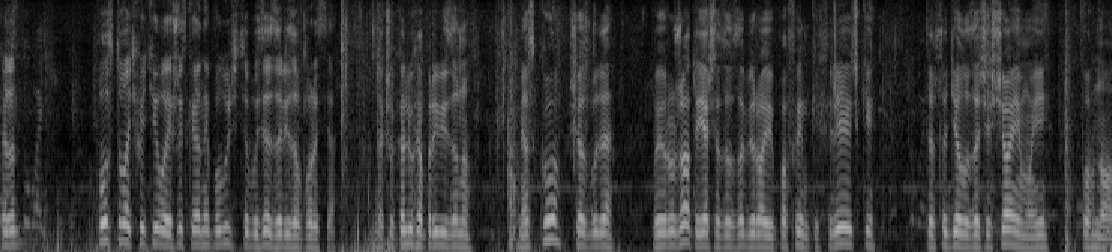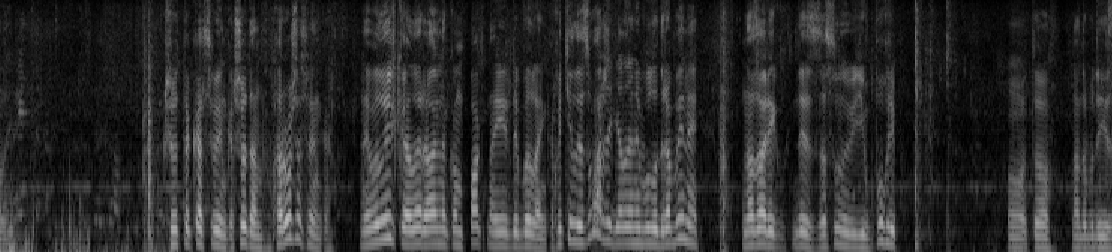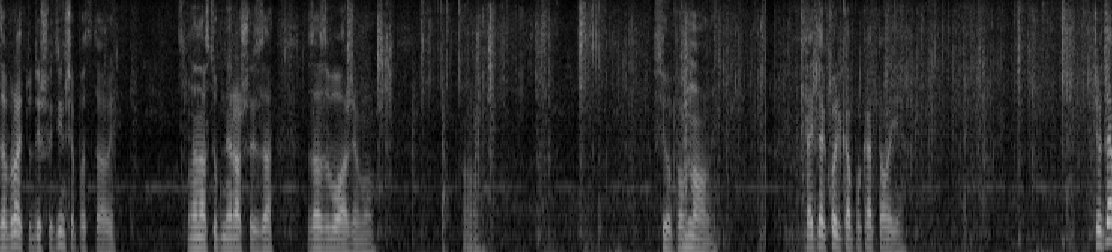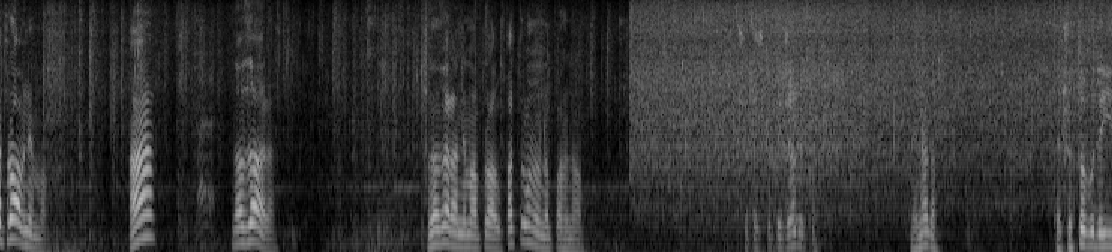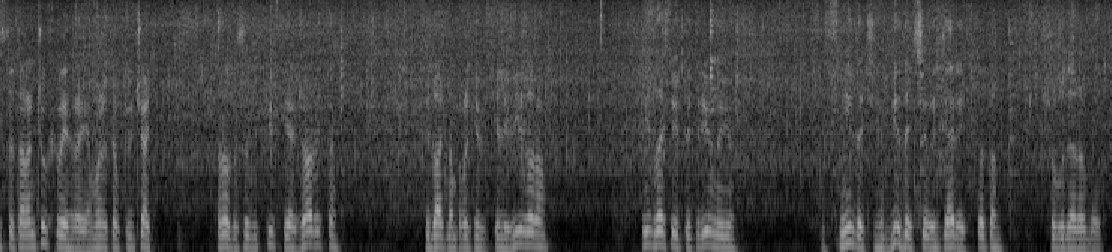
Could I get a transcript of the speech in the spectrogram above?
Каже, постувати хотіла і щось каже, не вийде, бо зять зарізав порося. Так що Калюха привіз воно м'язко, зараз буде вигружати. Я зараз забираю пафинки, філеєчки. Це все діло зачищаємо і погнали. Що така свинка? Що там? Хороша свинка? Невеличка, але реально компактна і дебеленька. Хотіли зважити, але не було драбини. Назарік десь засунув її в погріб. О, то треба буде її забрати, туди щось інше поставити. На наступний раз щось за, зазважимо. О. Все, погнали. Дайте колька покатає. Чи в тебе прав нема? А? Назара. Назара нема прав. Патрону не погнав. Що трошки піджариться? Не треба? Так що хто буде їсти таранчук виграє, можете включати одразу, щоб відпівки як жариться. Сідати напроти телевізора. І з Лесією Петрівною снідать, чи обідать, чи вечерять, хто там що буде робити.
